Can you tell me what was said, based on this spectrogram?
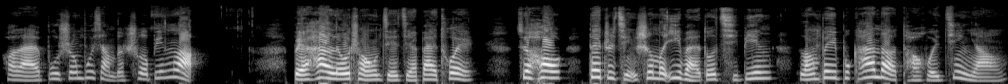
后来不声不响地撤兵了。北汉刘崇节节败退，最后带着仅剩的一百多骑兵，狼狈不堪地逃回晋阳。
